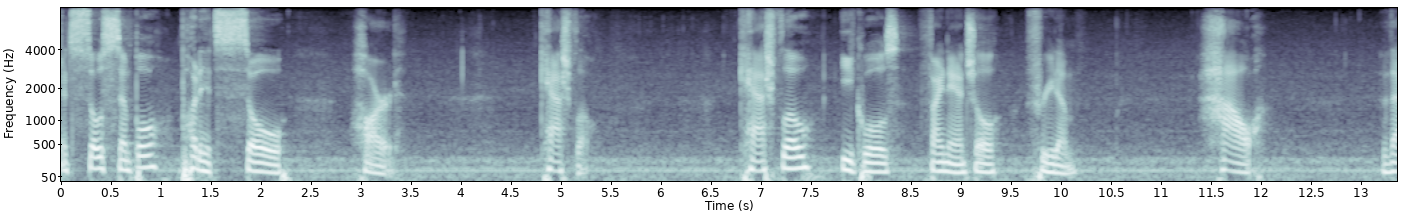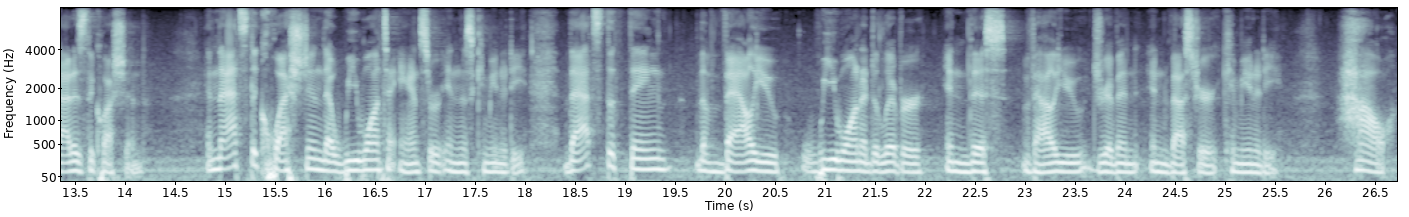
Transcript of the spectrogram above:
It's so simple, but it's so hard. Cash flow. Cash flow equals financial freedom. How? That is the question. And that's the question that we want to answer in this community. That's the thing, the value we want to deliver in this value driven investor community. How?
